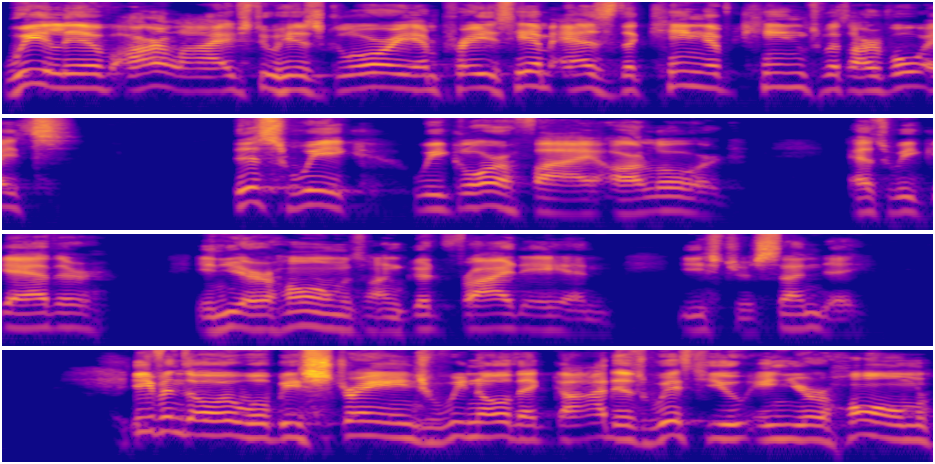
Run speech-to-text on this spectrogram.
We live our lives to his glory and praise him as the King of Kings with our voice. This week, we glorify our Lord as we gather in your homes on Good Friday and Easter Sunday. Even though it will be strange, we know that God is with you in your home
